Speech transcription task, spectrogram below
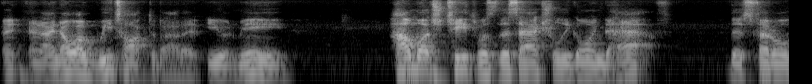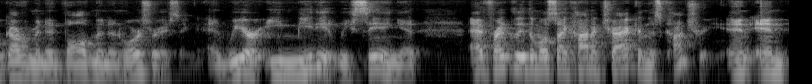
and I know we talked about it, you and me, how much teeth was this actually going to have? This federal government involvement in horse racing, and we are immediately seeing it at, frankly, the most iconic track in this country. And and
